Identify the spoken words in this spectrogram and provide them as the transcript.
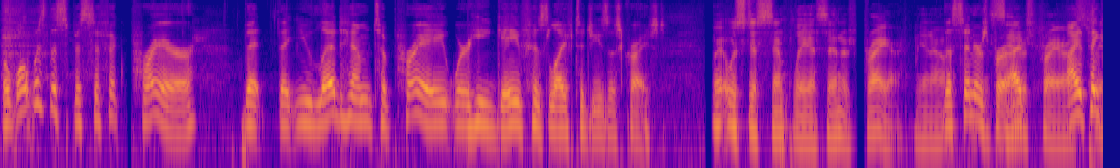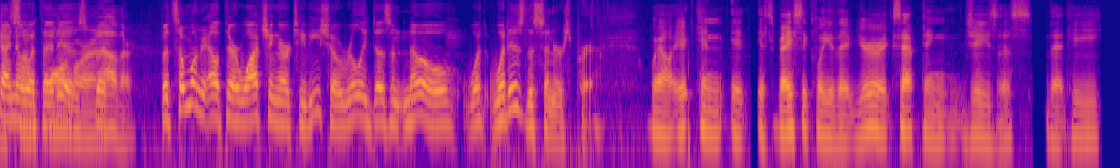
But what was the specific prayer that that you led him to pray where he gave his life to Jesus Christ? It was just simply a sinner's prayer, you know. The sinner's prayer. I- Sinner's prayer. I think in I know what that is, Or but- another. But someone out there watching our TV show really doesn't know what what is the sinner's prayer. Well, it can. It, it's basically that you're accepting Jesus, that he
